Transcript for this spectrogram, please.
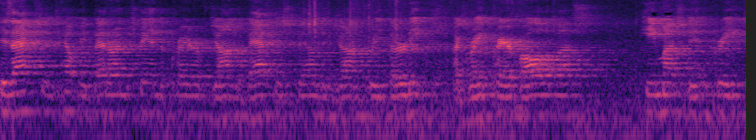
His actions help me better understand the prayer of John the Baptist found in John 3.30, a great prayer for all of us. He must increase,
